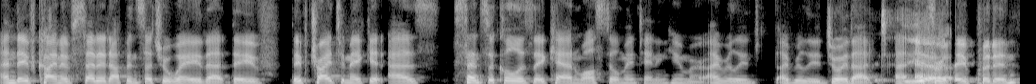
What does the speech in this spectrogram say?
And they've kind of set it up in such a way that they've they've tried to make it as sensical as they can while still maintaining humor. I really, I really enjoy that uh, yeah, effort they've put in.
